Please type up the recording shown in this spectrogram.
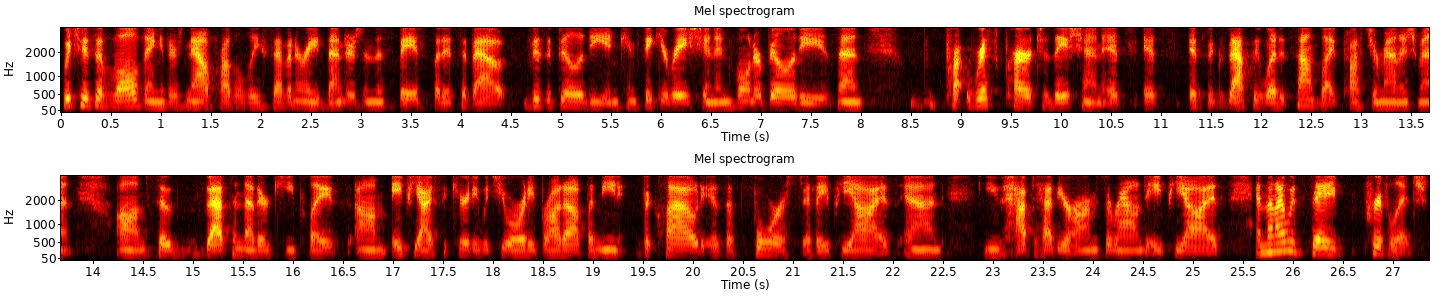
which is evolving. There's now probably seven or eight vendors in this space but it's about visibility and configuration and vulnerabilities and risk prioritization. It's it's it's exactly what it sounds like posture management. Um, so that's another key place. Um, api security which you already brought up i mean the cloud is a forest of apis and you have to have your arms around apis and then i would say privilege.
